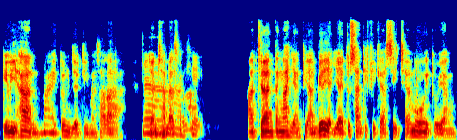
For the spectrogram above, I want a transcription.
pilihan, nah itu menjadi masalah. Dan sampai Ah, sekarang oke. uh, jalan tengah yang diambil ya yaitu saintifikasi jamu itu yang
